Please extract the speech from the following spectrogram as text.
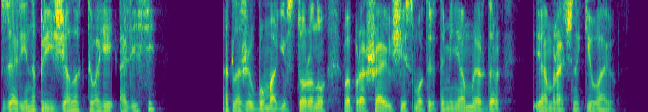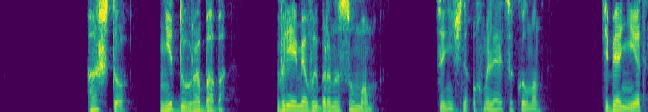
«Зарина приезжала к твоей Алисе?» Отложив бумаги в сторону, вопрошающий смотрит на меня Мердер. Я мрачно киваю. «А что? Не дура баба. Время выбрано с умом», — цинично ухмыляется Колман. «Тебя нет,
